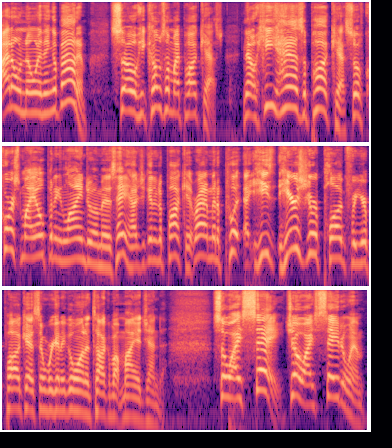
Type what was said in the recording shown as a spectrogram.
I don't know anything about him. So he comes on my podcast. Now he has a podcast, so of course my opening line to him is, "Hey, how'd you get into podcast?" Right? I'm going to put uh, he's here's your plug for your podcast, and we're going to go on and talk about my agenda. So I say, Joe, I say to him,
